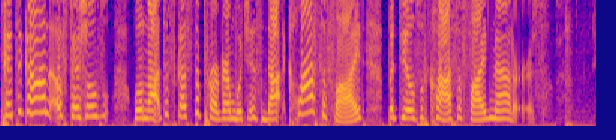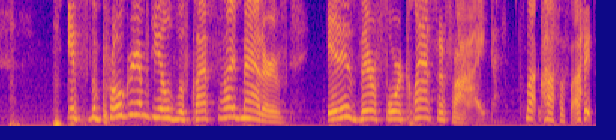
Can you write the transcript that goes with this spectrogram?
Pentagon officials will not discuss the program, which is not classified, but deals with classified matters. If the program deals with classified matters, it is therefore classified. It's not classified.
